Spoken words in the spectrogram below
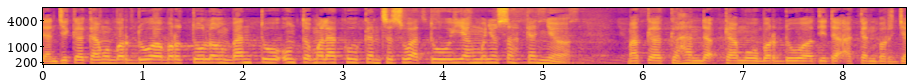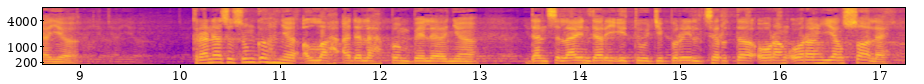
Dan jika kamu berdua bertolong bantu untuk melakukan sesuatu yang menyusahkannya, maka kehendak kamu berdua tidak akan berjaya. Kerana sesungguhnya Allah adalah pembelanya dan selain dari itu Jibril serta orang-orang yang saleh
